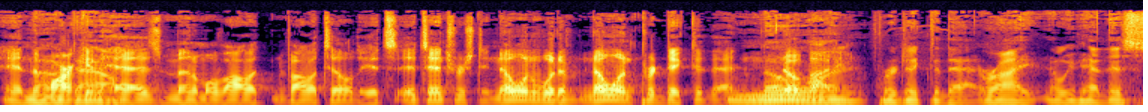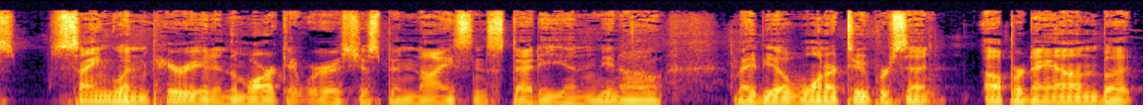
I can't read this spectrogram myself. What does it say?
And the no market doubt. has minimal vol- volatility. It's it's interesting. No one would have. No one predicted that. No Nobody predicted that. Right. We've had this sanguine period in the market where it's just been nice and steady, and you know, maybe a one or two percent up or down, but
